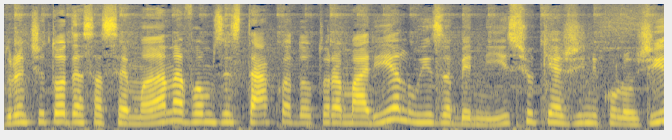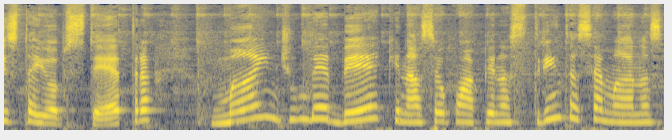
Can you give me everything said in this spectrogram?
Durante toda essa semana, vamos estar com a doutora Maria Luísa Benício, que é ginecologista e obstetra, mãe de um bebê que nasceu com apenas 30 semanas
